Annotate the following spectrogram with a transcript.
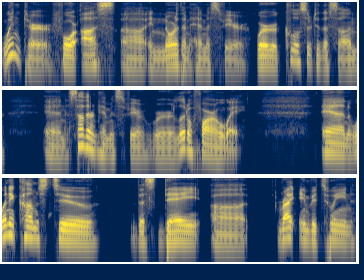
winter for us uh, in northern hemisphere we're closer to the sun and southern hemisphere we're a little far away. And when it comes to this day uh, right in between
